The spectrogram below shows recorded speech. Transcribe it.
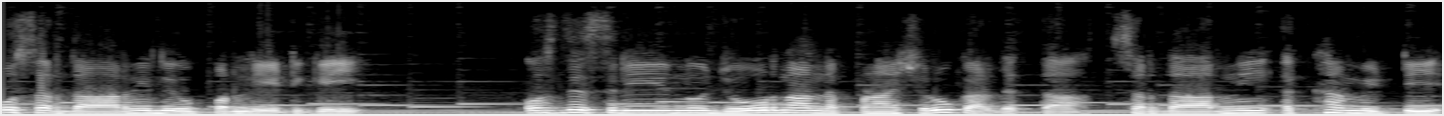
ਉਹ ਸਰਦਾਰਨੀ ਦੇ ਉੱਪਰ ਲੇਟ ਗਈ। ਉਸ ਦੇ ਸਰੀਰ ਨੂੰ ਜ਼ੋਰ ਨਾਲ ਨੱਪਣਾ ਸ਼ੁਰੂ ਕਰ ਦਿੱਤਾ। ਸਰਦਾਰਨੀ ਅੱਖਾਂ ਮੀਟੀ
